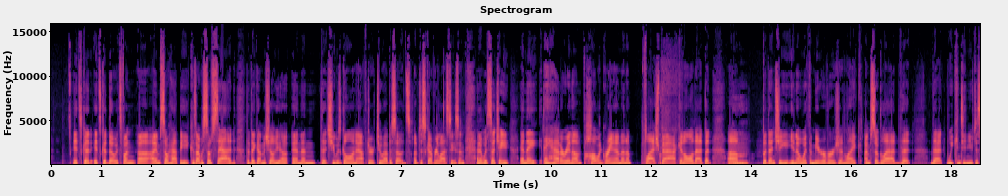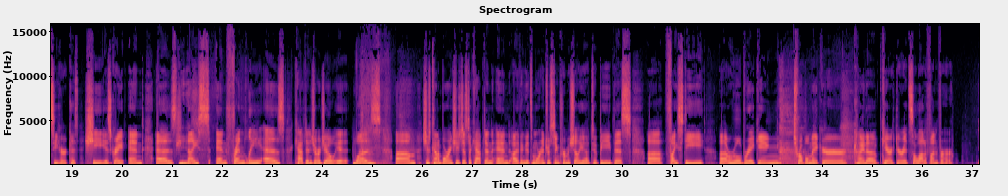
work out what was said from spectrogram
It's good. It's good though. It's fun. Uh, I am so happy because I was so sad that they got Michelle Yeoh and then that she was gone after two episodes of Discovery last season. And it was such a and they they had her in a hologram and a flashback and all of that. But um, but then she, you know, with the mirror version, like I'm so glad that that we continue to see her because she is great and as nice and friendly as Captain Georgiou i- was. um, she's kind of boring. She's just a captain, and I think it's more interesting for Michelle Yeoh to be this uh, feisty, uh, rule breaking, troublemaker kind of character. It's a lot of fun for her.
